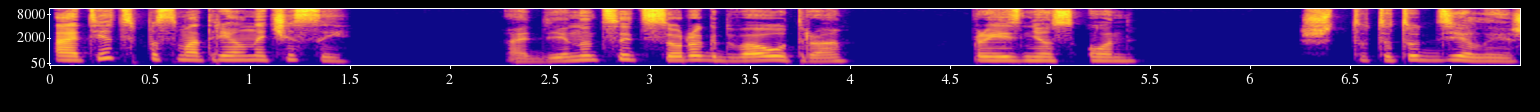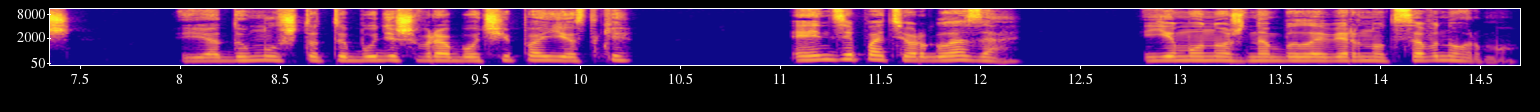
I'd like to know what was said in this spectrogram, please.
Отец посмотрел на часы. «Одиннадцать сорок два утра», — произнес он. «Что ты тут делаешь? Я думал, что ты будешь в рабочей поездке». Энди потер глаза. Ему нужно было вернуться в норму.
